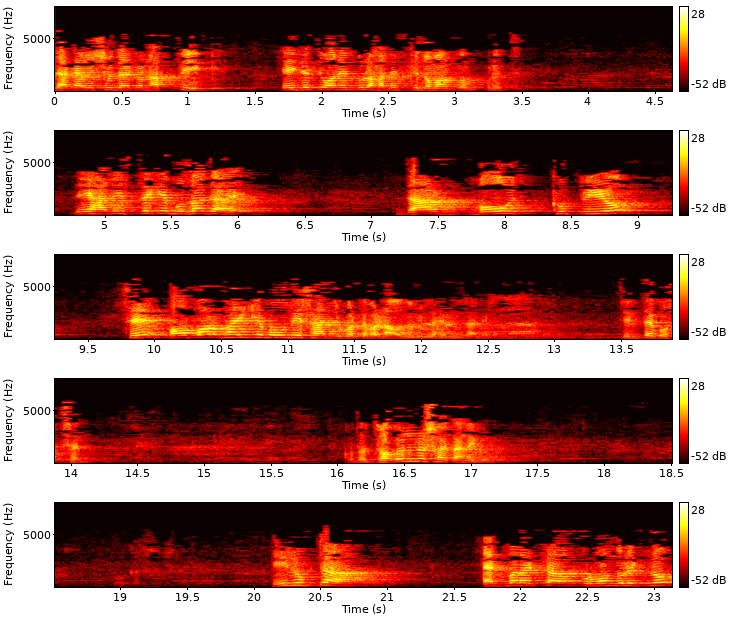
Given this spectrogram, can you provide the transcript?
ঢাকা বিশ্ববিদ্যালয় নাস্তিক, এই জাতীয় অনেকগুলো হাদিসকে জমা করেছে। এই হাদিস থেকে বোঝা যায়, যার বউ খুব প্রিয়, সে অপর ভাইকে বউ দিয়ে সাহায্য করতে পারে নওয়াজুবিল্লাহ চিন্তা করছেন? কত জঘন্য শয়তান এগুলো। এই লোকটা একবার একটা প্রবন্ধ লিখল,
